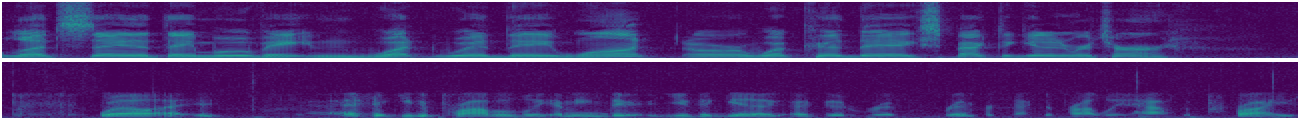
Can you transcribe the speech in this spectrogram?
let's say that they move Ayton. What would they want, or what could they expect to get in return? Well, I, I think you could probably. I mean, there, you could get a, a good rim, rim protector probably at half the price.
